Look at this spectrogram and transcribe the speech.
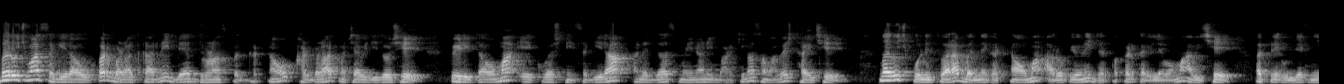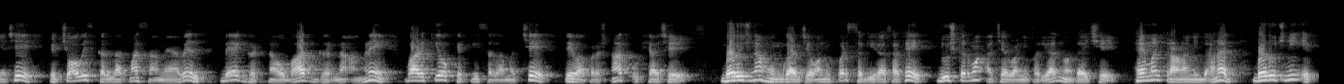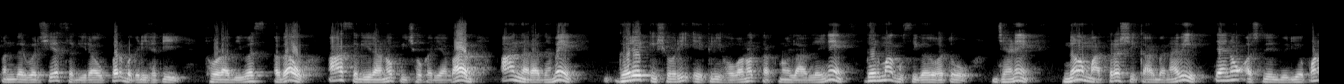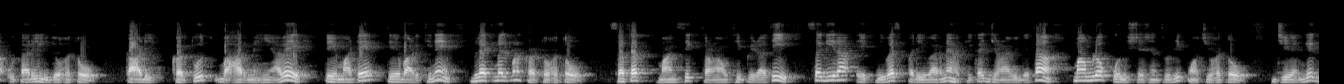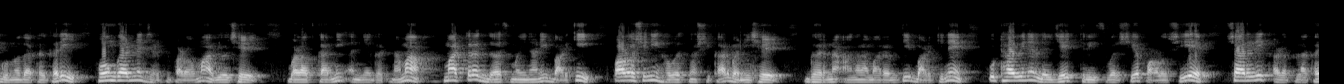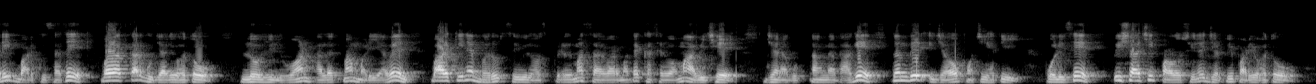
ભરૂચમાં સગીરા ઉપર બળાત્કારની બે ધૃણાસ્પદ ઘટનાઓ ખળભળાટ મચાવી દીધો છે. પીડિતાઓમાં એક વર્ષની સગીરા અને દસ મહિનાની બાળકીનો સમાવેશ થાય છે. ભરૂચ પોલીસ દ્વારા બંને ઘટનાઓમાં આરોપીઓની ધરપકડ કરી લેવામાં આવી છે. અત્રે ઉલ્લેખનીય છે કે ચોવીસ કલાકમાં સામે આવેલ બે ઘટનાઓ બાદ ઘરના આંગણે બાળકીઓ કેટલી સલામત છે તેવા પ્રશ્નાર્થ ઉઠ્યા છે. ભરૂચના હોમગાર્ડ જવાન ઉપર સગીરા સાથે દુષ્કર્મ આચરવાની ફરિયાદ નોંધાઈ છે. હેમંત રાણાની દાનત ભરૂચની એક પંદર વર્ષીય સગીરા ઉપર બગડી હતી. થોડા દિવસ અગાઉ આ સગીરાનો પીછો કર્યા બાદ આ નરાધમે ઘરે કિશોરી એકલી હોવાનો તકનો લાભ લઈને ઘરમાં ઘૂસી ગયો હતો. જેણે ન માત્ર શિકાર બનાવી, તેનો અશ્લીલ વીડિયો પણ ઉતારી લીધો હતો. કાળી કરતૂત બહાર નહીં આવે તે માટે તે બાળકીને બ્લેકમેલ પણ કરતો હતો. સતત માનસિક તણાવથી પીડાતી સગીરા એક દિવસ પરિવારને હકીકત જણાવી દેતા મામલો પોલીસ સ્ટેશન સુધી પહોંચ્યો હતો, જે અંગે ગુનો દાખલ કરી હોમગાર્ડને ઝડપી પાડવામાં આવ્યો છે. બળાત્કારની અન્ય ઘટનામાં માત્ર દસ મહિનાની બાળકી પાડોશીની હવસનો શિકાર બની છે. ઘરના આંગણામાં રમતી બાળકીને ઉઠાવીને લઈ જઈ ત્રીસ વર્ષીય પાડોશીએ શારીરિક અડપલા કરી બાળકી સાથે બળાત્કાર ગુજાર્યો હતો. લોહી લુહાણ હાલતમાં મળી આવેલ બાળકીને ભરૂચ સિવિલ હોસ્પિટલમાં સારવાર માટે ખસેડવામાં આવી છે. જેના ગુપ્તાંગના ભાગે ગંભીર ઈજાઓ પહોંચી હતી. પોલીસે પિશાચી પાડોશીને ઝડપી પાડ્યો હતો.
